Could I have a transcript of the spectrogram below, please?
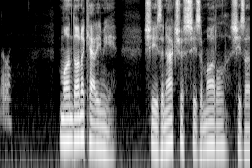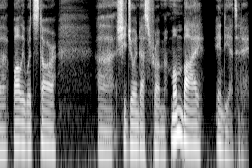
Bye bye. Mandana Karimi She's an actress, she's a model, she's a Bollywood star. Uh, she joined us from Mumbai, India today.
